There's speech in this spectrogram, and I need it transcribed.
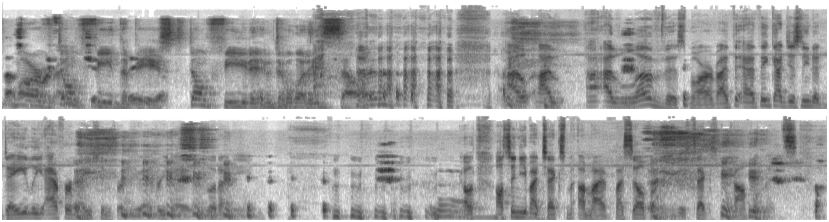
that's Marv, my don't feature." feed the There you beast. Don't feed into what he's selling. I, I I love this, Marv. I, th- I think I just need a daily affirmation from you every day. That's what I need. I'll, I'll send you my text on my, my cell phone and just text me compliments.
